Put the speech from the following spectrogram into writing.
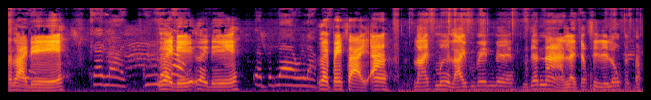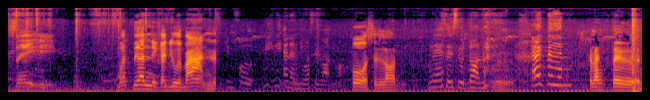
สลายเดใช่เลยเอื้อยเดเอื้อยเดเอื้อยไปแล้วล่ะเอื้อยไปใส่อะไลฟ์มือไลฟ์เว้นเด้อเดือนหน้าแหละจังสิได้ลงไปปักเซ่อีกเมื่อเดือนนี่ก็อยู่บ้านกินเฟอร์มีมีอันนั้นอยู่ว่าเซนลอนมั้งโป้เซลอนมึงเนี่ยใส่สูทนอนเออใกล้ตื่นกำลังตื่น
